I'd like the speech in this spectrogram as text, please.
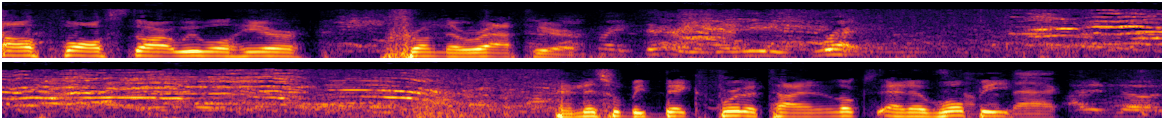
of false start, we will hear from the ref here. Right there. And this will be big for the tie, and it looks, and it will Coming be back. I didn't know.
